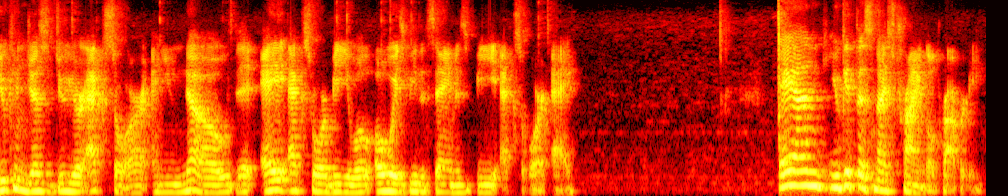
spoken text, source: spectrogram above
you can just do your XOR and you know that A XOR B will always be the same as B XOR A. And you get this nice triangle property.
